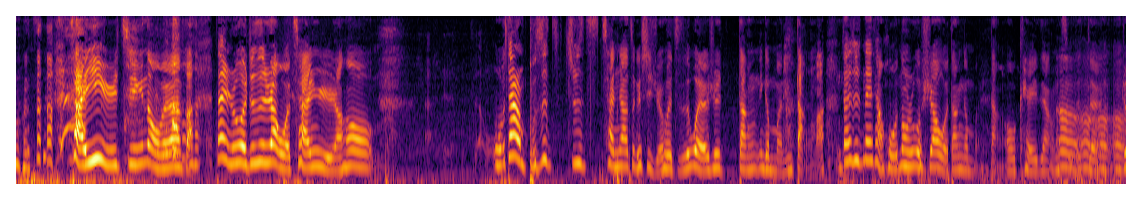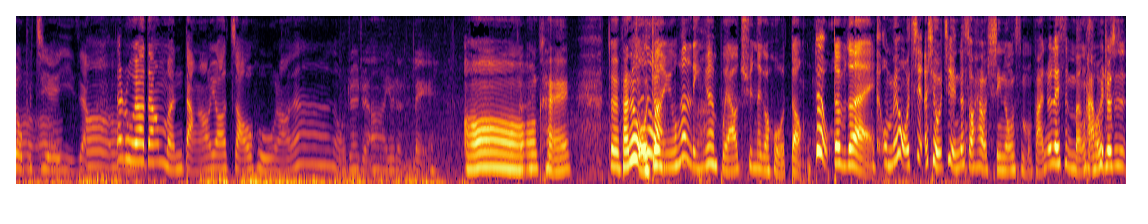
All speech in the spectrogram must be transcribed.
才艺于今，那我没办法。但你如果就是让我参与，然后我当然不是就是参加这个戏剧会，只是为了去当那个门挡嘛。但是那场活动如果需要我当个门挡，OK 这样子，对，就我不介意这样。但如果要当门挡，然后又要招呼，然后那我就会觉得啊有点累。哦、oh，OK，对，反正我就婉云会宁愿不要去那个活动，对对不对？我没有，我记，而且我记得那时候还有形容什么，反正就类似门还会就是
